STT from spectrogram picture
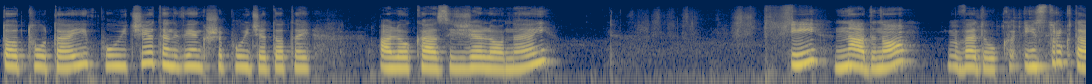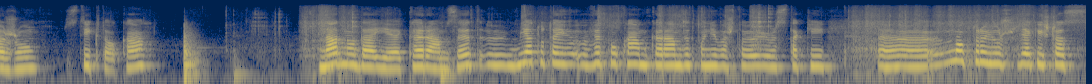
to tutaj pójdzie, ten większy pójdzie do tej alokazji zielonej. I na dno, według instruktażu z TikToka, na dno daję keramzyt. Ja tutaj wypukałam keramzyt, ponieważ to jest taki, e, no, który już jakiś czas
